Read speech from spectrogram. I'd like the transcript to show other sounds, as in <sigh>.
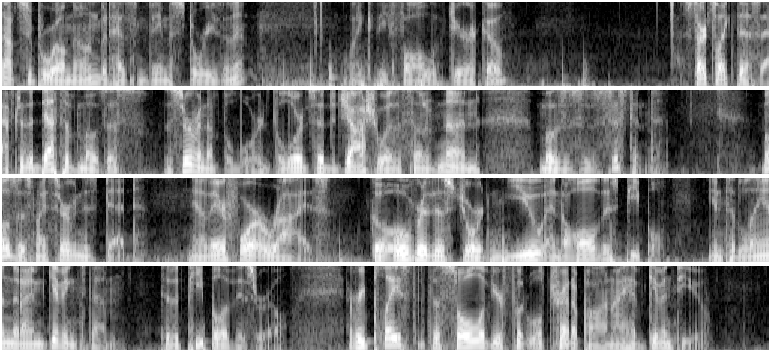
Not super well known, but has some famous stories in it, like the fall of Jericho. Starts like this After the death of Moses, the servant of the Lord, the Lord said to Joshua, the son of Nun, Moses' assistant, Moses, my servant, is dead. Now therefore arise, go over this Jordan, you and all this people, into the land that I am giving to them, to the people of Israel. Every place that the sole of your foot will tread upon, I have given to you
